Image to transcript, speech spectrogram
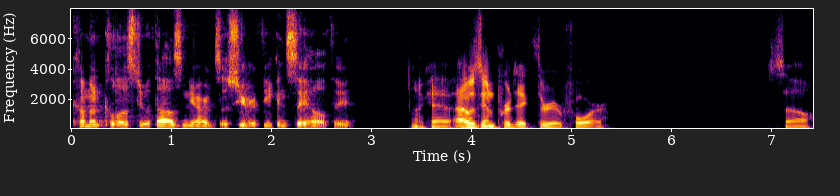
coming close to a thousand yards this year if he can stay healthy. okay, I was gonna predict three or four. So,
